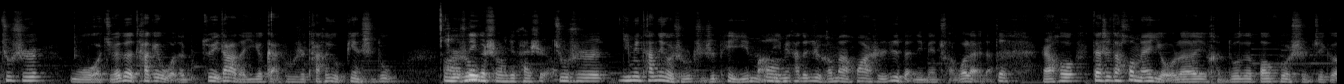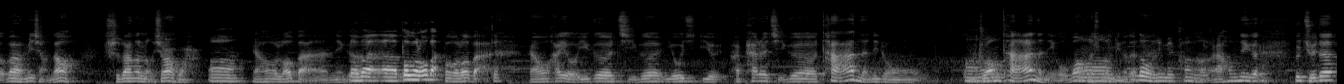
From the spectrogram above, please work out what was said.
就是我觉得他给我的最大的一个感触是他很有辨识度，就是啊，说那个时候就开始了。就是因为他那个时候只是配音嘛，嗯因为他的日和漫画是日本那边传过来的，对，然后但是他后面有了很多的，包括是这个万万没想到，十万个冷笑话，啊，然后老板那个老板呃，报告老板，报告老板对，然后还有一个几个有几有还拍了几个探案的那种古哦装探案的那个，我忘了什么名字。哦那我就没看了。然后那个就觉得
